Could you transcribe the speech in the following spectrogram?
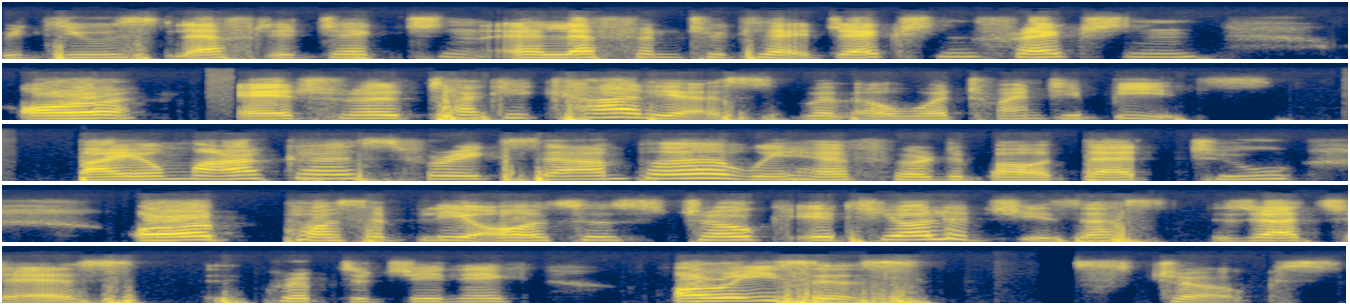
reduced left ejection, uh, left ventricular ejection fraction, or atrial tachycardias with over 20 beats. Biomarkers, for example, we have heard about that too, or possibly also stroke etiologies such as cryptogenic or ESUS strokes.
